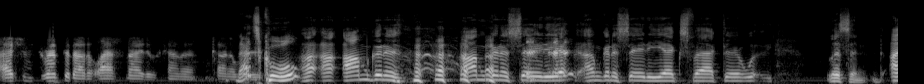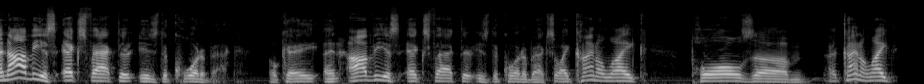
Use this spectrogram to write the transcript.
I actually dreamt about it last night. It was kind of kind of That's weird. cool. I, I, I'm gonna, I'm gonna say the, I'm gonna say the X factor. Listen, an obvious X factor is the quarterback. Okay, an obvious X factor is the quarterback. So I kind of like Paul's. Um, I kind of like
